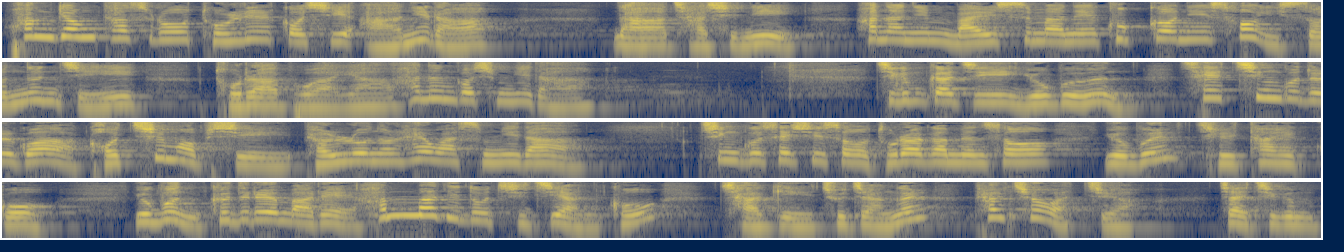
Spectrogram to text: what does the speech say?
환경 탓으로 돌릴 것이 아니라 나 자신이 하나님 말씀 안에 굳건히 서 있었는지 돌아보아야 하는 것입니다. 지금까지 욥은 새 친구들과 거침없이 변론을 해왔습니다. 친구 셋이서 돌아가면서 욥을 질타했고 욥은 그들의 말에 한마디도 지지 않고 자기 주장을 펼쳐왔지요. 자, 지금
